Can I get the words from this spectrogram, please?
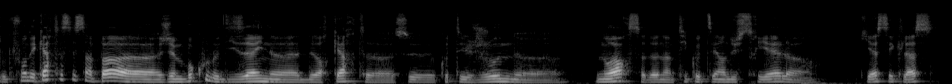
Donc ils font des cartes assez sympas. Euh, j'aime beaucoup le design de leurs cartes. ce côté jaune, noir, ça donne un petit côté industriel qui est assez classe.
